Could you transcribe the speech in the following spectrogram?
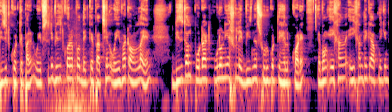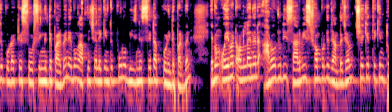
ভিজিট করতে পারেন। ওয়েবসাইটে ভিজিট করার পর দেখতে পাচ্ছেন ওয়েভাট অনলাইন ডিজিটাল প্রোডাক্টগুলো নিয়ে আসলে বিজনেস শুরু করতে হেল্প করে এবং এখান এইখান থেকে আপনি কিন্তু প্রোডাক্টের সোর্সিং নিতে পারবেন এবং আপনি চাইলে কিন্তু পুরো বিজনেস সেট আপ করে নিতে পারবেন। এবং ওয়েভাট অনলাইনের আরও যদি সার্ভিস সম্পর্কে জানতে চান, সেক্ষেত্রে কিন্তু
